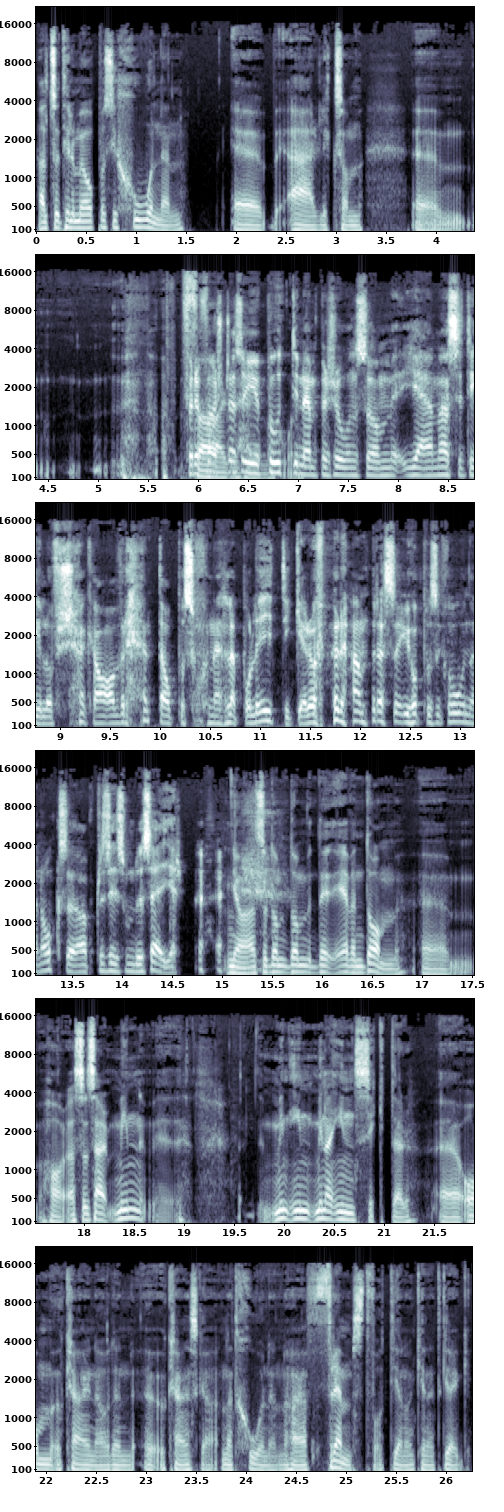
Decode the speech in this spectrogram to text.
Alltså till och med oppositionen eh, är liksom eh, för det första så är ju Putin en person som gärna ser till att försöka avrätta oppositionella politiker och för det andra så är ju oppositionen också, precis som du säger. ja, alltså de, de, de även de uh, har, alltså så här, min, uh, min in, mina insikter uh, om Ukraina och den ukrainska nationen har jag främst fått genom Kenneth Gregg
